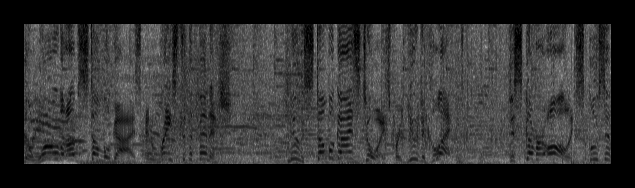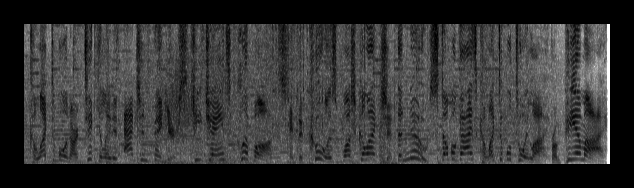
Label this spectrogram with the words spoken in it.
the world of Stumble Guys and race to the finish. New Stumble Guys toys for you to collect. Discover all exclusive collectible and articulated action figures, keychains, clip-ons, and the coolest plush collection. The new Stumble Guys collectible toy line from PMI.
